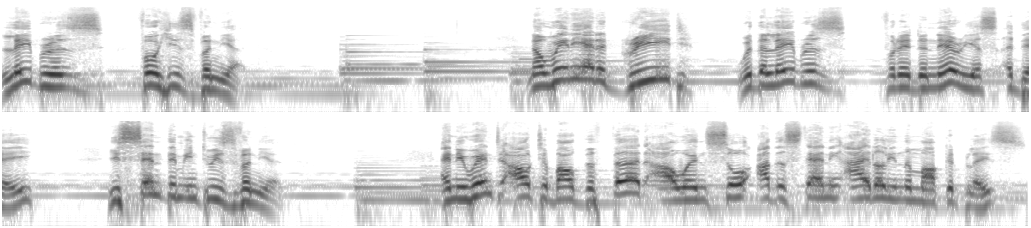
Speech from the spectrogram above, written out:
laborers for his vineyard. Now, when he had agreed with the laborers for a denarius a day, he sent them into his vineyard. And he went out about the third hour and saw others standing idle in the marketplace.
